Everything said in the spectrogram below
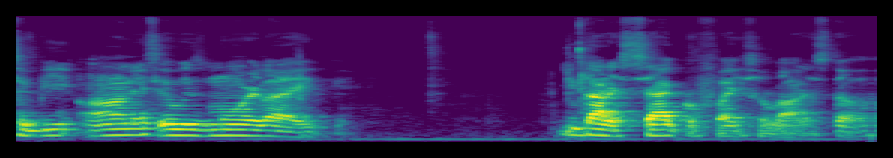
To be honest, it was more like you gotta sacrifice a lot of stuff.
